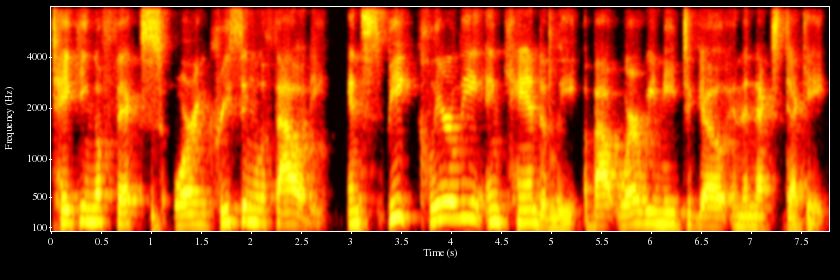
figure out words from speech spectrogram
taking a fix, or increasing lethality and speak clearly and candidly about where we need to go in the next decade.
